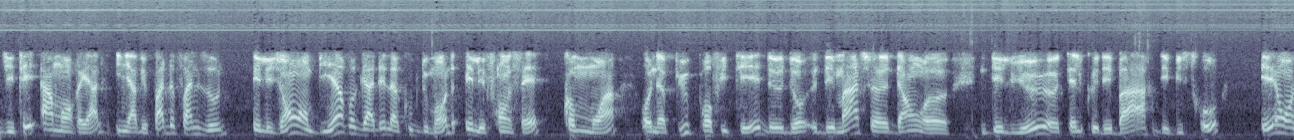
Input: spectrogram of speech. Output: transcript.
J'étais à Montréal, il n'y avait pas de fan zone. Et les gens ont bien regardé la Coupe du Monde. Et les Français, comme moi, on a pu profiter de, de- des matchs dans euh, des lieux euh, tels que des bars, des bistrots. Et on,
